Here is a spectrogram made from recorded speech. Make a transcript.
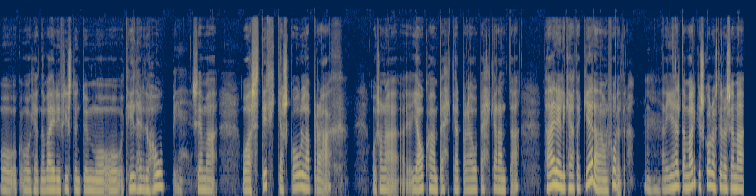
og, og hérna væri í frístundum og tilherðu hópi sem að og að styrkja skólabrag og svona jákvæðan bekkjar bara og bekkjaranda það er eiginlega ekki hægt að gera það án fóreldra. Mm -hmm. Þannig ég held að margir skólastjóra sem að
